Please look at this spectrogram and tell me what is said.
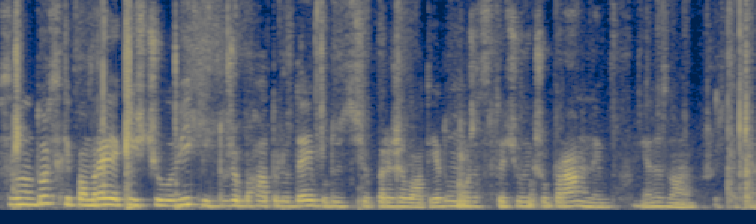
В Зеленодольській помре якийсь чоловік, і дуже багато людей будуть ще переживати. Я думаю, може, це той чоловік, що поранений був. Я не знаю, щось таке.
